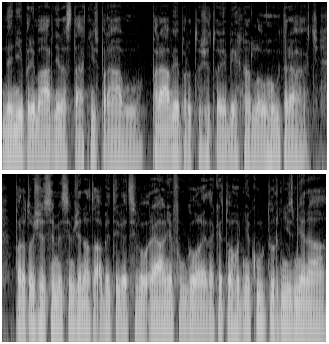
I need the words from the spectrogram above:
není primárně na státní zprávu, právě protože to je běh na dlouhou trať, protože si myslím, že na to, aby ty věci reálně fungovaly, tak je to hodně kulturní změna,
